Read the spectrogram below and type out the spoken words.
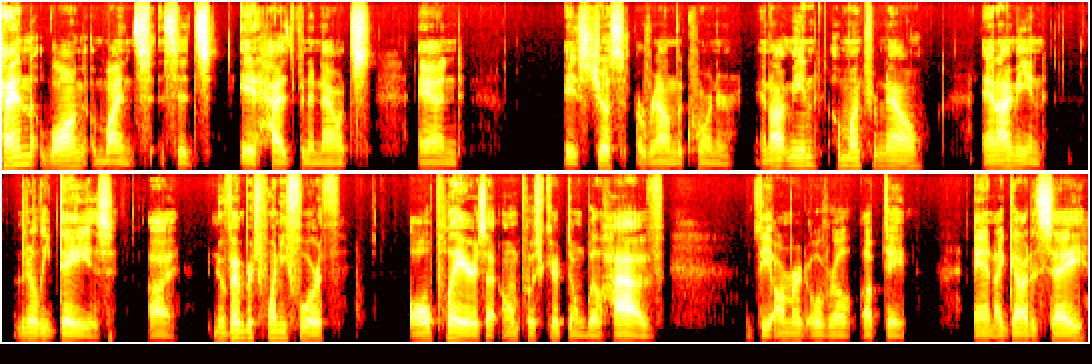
10 long months since it has been announced, and it's just around the corner. And I mean a month from now, and I mean literally days. Uh, November 24th, all players at own Post Scriptum will have the Armored Overhaul update. And I gotta say,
